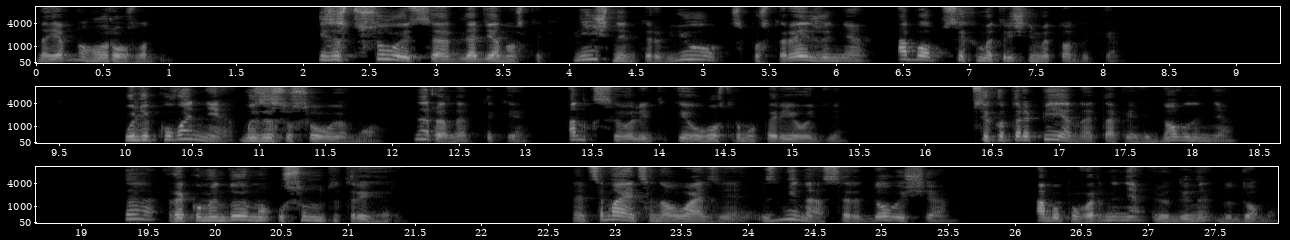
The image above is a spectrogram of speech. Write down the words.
наявного розладу. І застосовується для діагностики клінічне інтерв'ю, спостереження або психометричні методики. У лікуванні ми застосовуємо нейролептики, анксіолітики у гострому періоді, психотерапія на етапі відновлення та рекомендуємо усунути тригери. Це мається на увазі зміна середовища або повернення людини додому.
